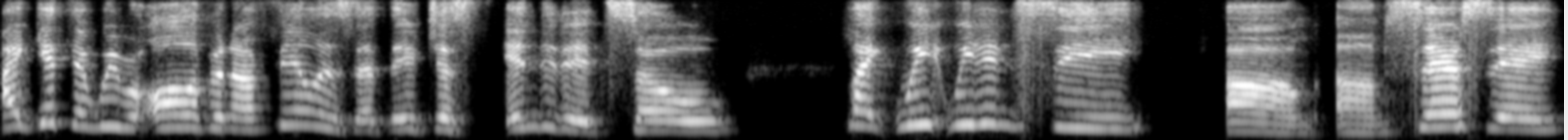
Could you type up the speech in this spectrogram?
i get that we were all up in our feelings that they just ended it so like we we didn't see um um cersei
